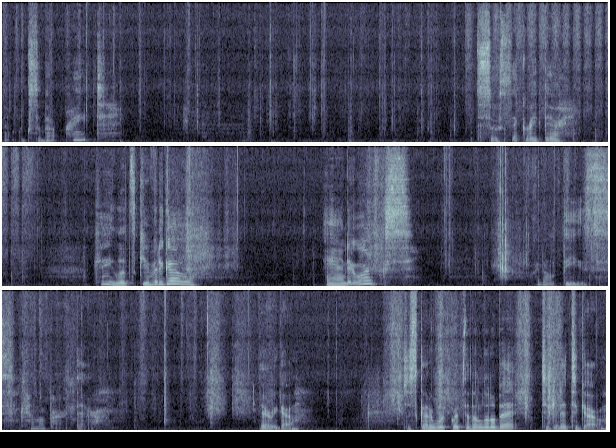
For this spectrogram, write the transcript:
That looks about right. It's so thick right there. Okay, let's give it a go. And it works. Why don't these come apart there? There we go. Just got to work with it a little bit to get it to go.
